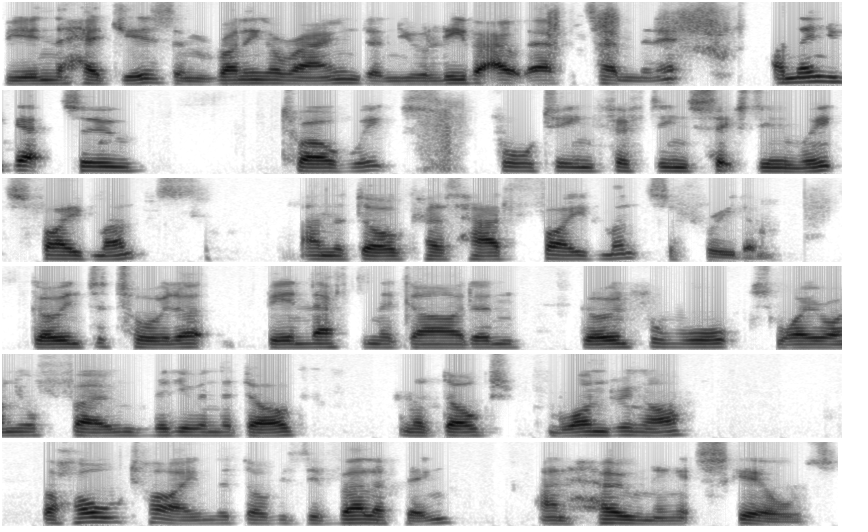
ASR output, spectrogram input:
be in the hedges and running around, and you leave it out there for 10 minutes. And then you get to 12 weeks, 14, 15, 16 weeks, five months, and the dog has had five months of freedom. Going to toilet, being left in the garden, going for walks while you're on your phone, videoing the dog, and the dog's wandering off. The whole time, the dog is developing and honing its skills,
